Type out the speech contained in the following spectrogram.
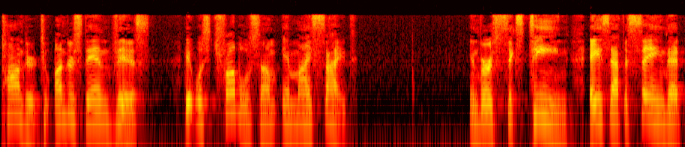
pondered to understand this, it was troublesome in my sight. In verse 16, Asaph is saying that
